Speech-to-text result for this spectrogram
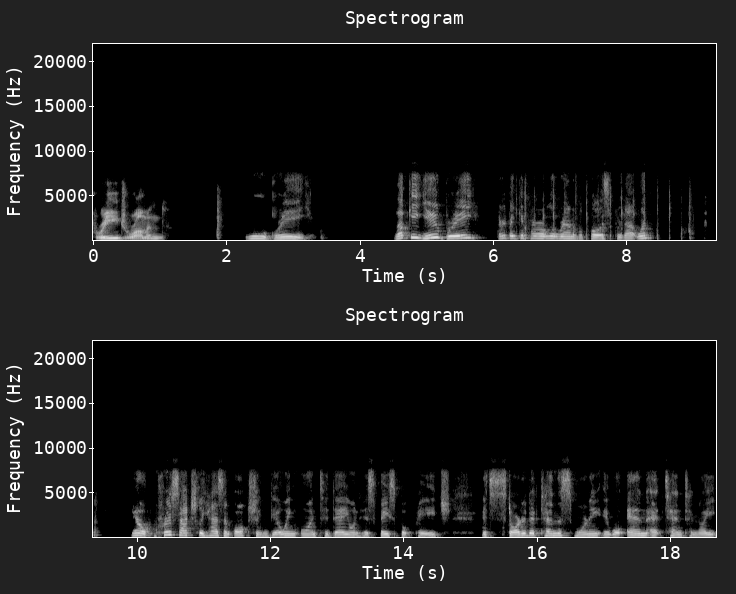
Bree Drummond. Ooh, Bree. Lucky you, Bree. Everybody give her a little round of applause for that one. Now, Chris actually has an auction going on today on his Facebook page. It started at 10 this morning. It will end at 10 tonight.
